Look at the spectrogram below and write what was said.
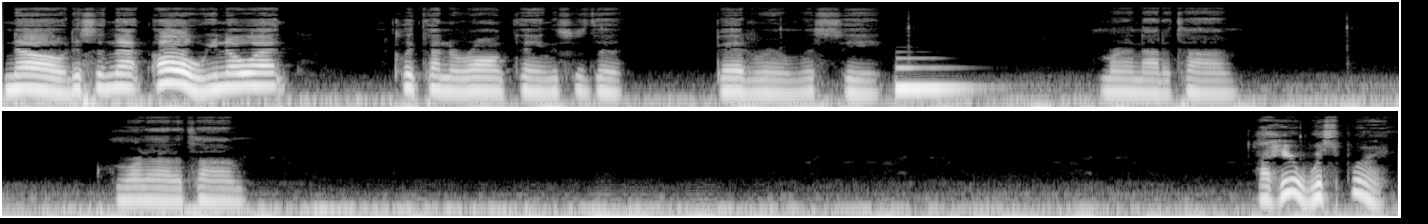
No, this is not. Oh, you know what? I clicked on the wrong thing. This was the bedroom. Let's see. I'm running out of time. I'm running out of time. I hear whispering.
